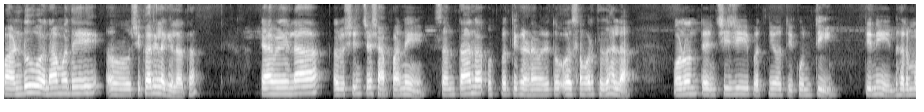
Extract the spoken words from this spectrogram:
पांडू वनामध्ये शिकारीला गेला होता. त्यावेळेला ऋषींच्या शापाने संतान उत्पत्ती करण्यामध्ये तो असमर्थ झाला. म्हणून त्यांची जी पत्नी होती कुंती तिने धर्म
